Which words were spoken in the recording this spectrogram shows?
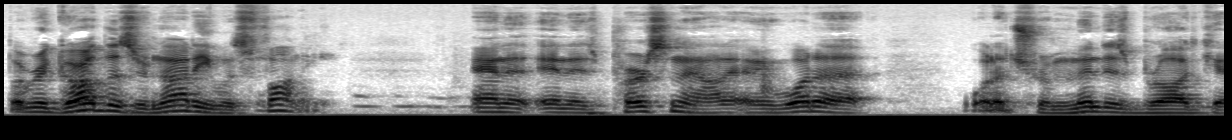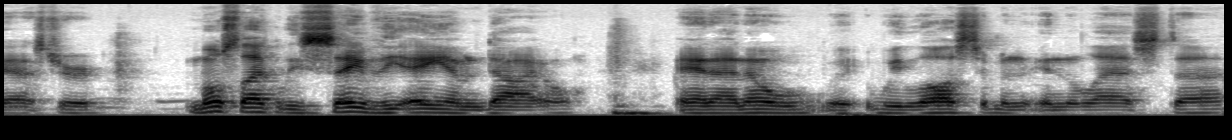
but regardless or not, he was funny, and and his personality. I mean, what a what a tremendous broadcaster. Most likely saved the AM dial, and I know we, lost him in, in the last uh,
